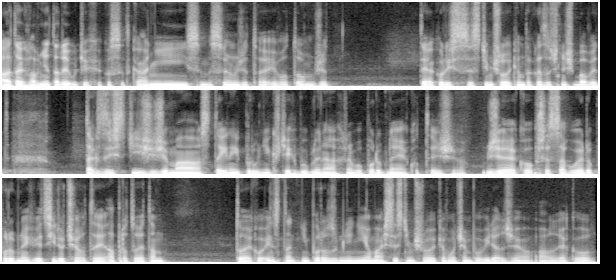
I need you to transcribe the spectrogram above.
Ale tak hlavně tady u těch jako setkání si myslím, že to je i o tom, že ty jako když se s tím člověkem takhle začneš bavit, tak zjistíš, že má stejný průnik v těch bublinách nebo podobný jako ty, že, že jako přesahuje do podobných věcí, do čeho ty a proto je tam to jako instantní porozumění a máš si s tím člověkem o čem povídat, že jo. A jako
